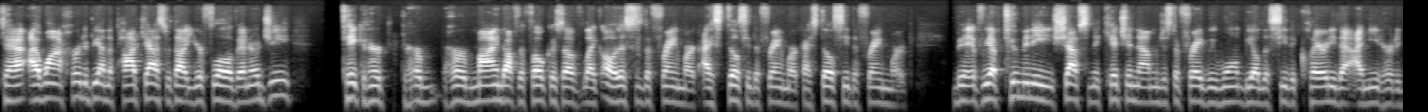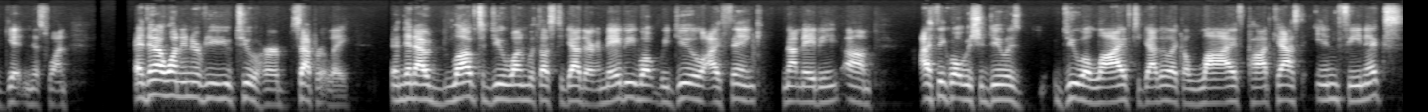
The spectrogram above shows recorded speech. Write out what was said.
to. I want her to be on the podcast without your flow of energy taking her her her mind off the focus of like oh this is the framework i still see the framework i still see the framework if we have too many chefs in the kitchen i'm just afraid we won't be able to see the clarity that i need her to get in this one and then i want to interview you too herb separately and then i would love to do one with us together and maybe what we do i think not maybe um, i think what we should do is do a live together like a live podcast in phoenix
